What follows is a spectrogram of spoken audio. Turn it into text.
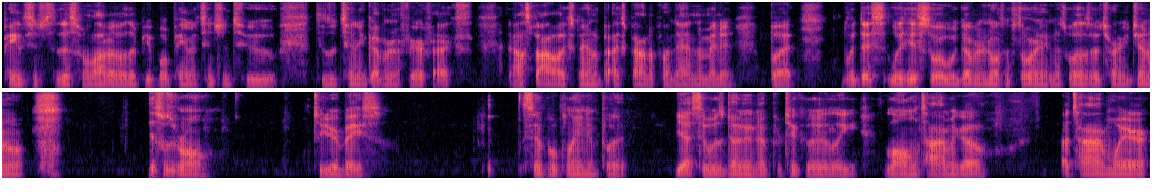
paying attention to this one. A lot of other people are paying attention to to Lieutenant Governor Fairfax. And I'll, I'll expand expound upon that in a minute. But with this, with his story, with Governor Northam's story, and as well as Attorney General, this was wrong to your base. Simple, plain, and put. Yes, it was done in a particularly long time ago, a time where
